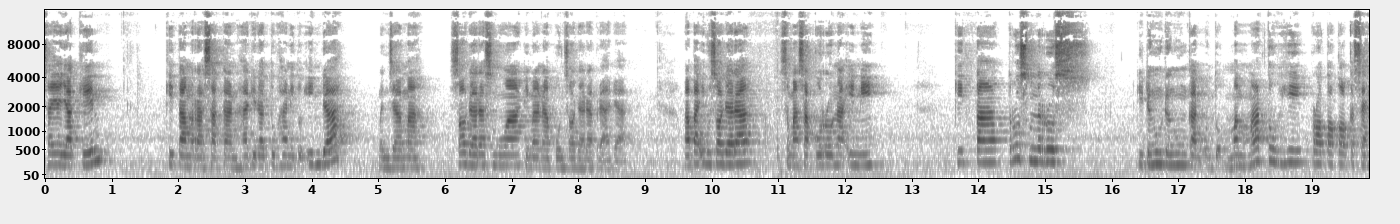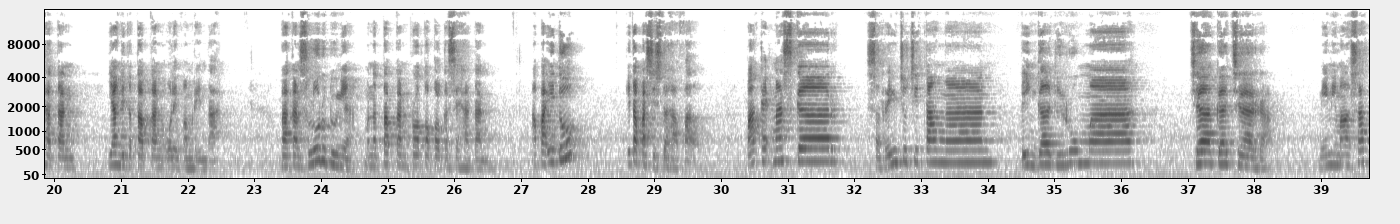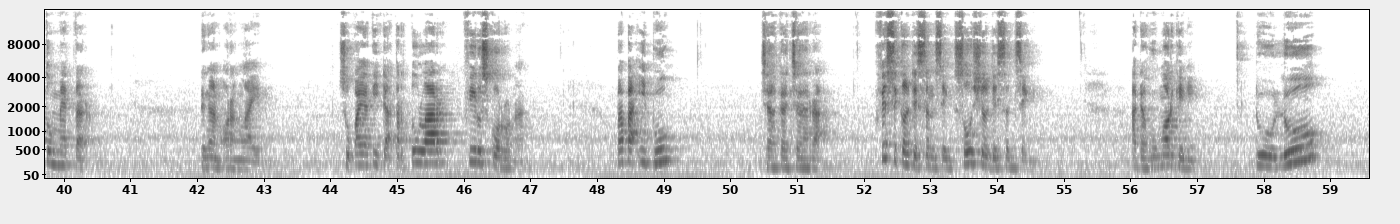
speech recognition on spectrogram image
Saya yakin kita merasakan hadirat Tuhan itu indah, menjamah saudara semua di mana pun saudara berada. Bapak Ibu Saudara, semasa corona ini kita terus-menerus didengung-dengungkan untuk mematuhi protokol kesehatan yang ditetapkan oleh pemerintah. Bahkan seluruh dunia menetapkan protokol kesehatan. Apa itu? Kita pasti sudah hafal. Pakai masker, sering cuci tangan, tinggal di rumah, jaga jarak minimal satu meter dengan orang lain supaya tidak tertular virus corona. Bapak Ibu jaga jarak, physical distancing, social distancing. Ada humor gini. Dulu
